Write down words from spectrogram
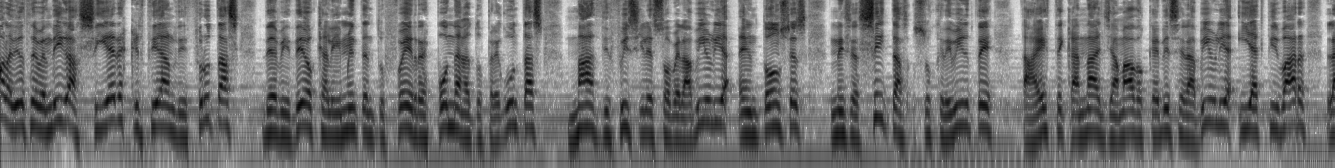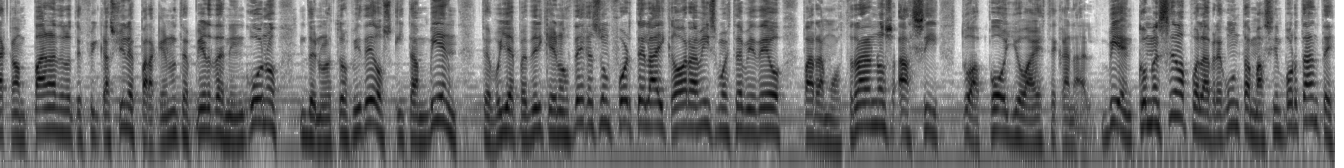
Hola, Dios te bendiga. Si eres cristiano disfrutas de videos que alimenten tu fe y respondan a tus preguntas más difíciles sobre la Biblia, entonces necesitas suscribirte a este canal llamado que dice la Biblia y activar la campana de notificaciones para que no te pierdas ninguno de nuestros videos. Y también te voy a pedir que nos dejes un fuerte like ahora mismo a este video para mostrarnos así tu apoyo a este canal. Bien, comencemos por la pregunta más importante.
